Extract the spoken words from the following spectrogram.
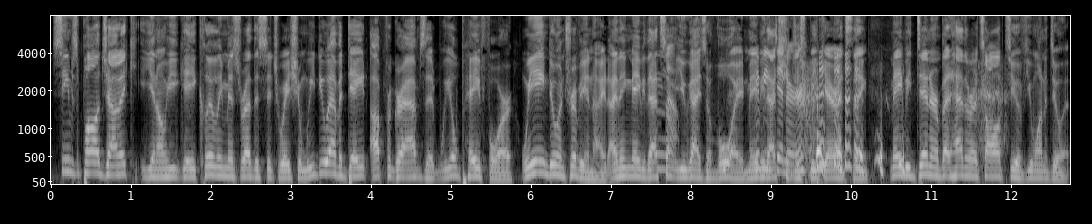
seems apologetic. You know, he, he clearly misread the situation. We do have a date up for grabs that we'll pay for. We ain't doing trivia night. I think maybe that's No. something you guys avoid. Maybe, Maybe that dinner. should just be Garrett's thing. Maybe dinner, but Heather, it's all up to you if you want to do it.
